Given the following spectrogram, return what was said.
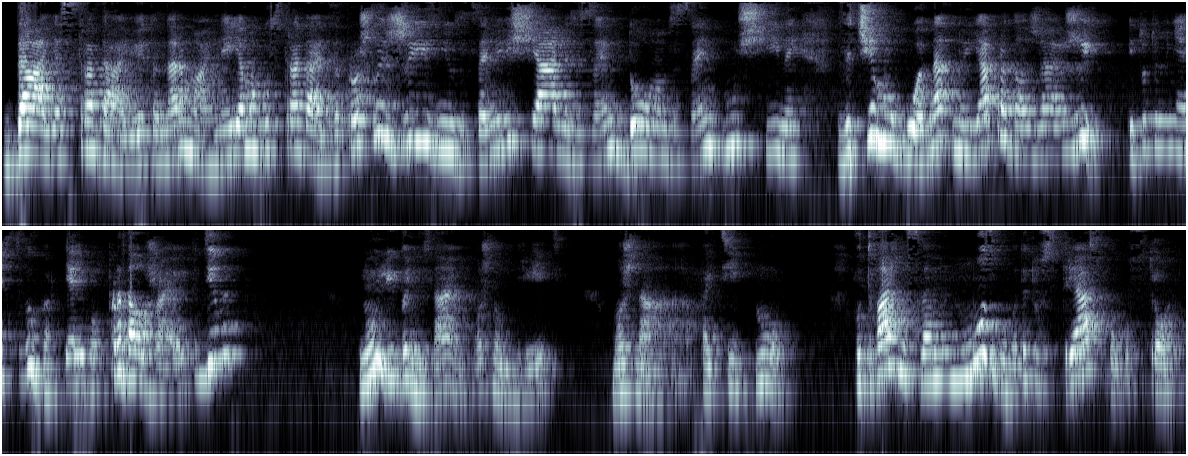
Да, я страдаю, это нормально, и я могу страдать за прошлой жизнью, за своими вещами, за своим домом, за своим мужчиной, за чем угодно, но я продолжаю жить. И тут у меня есть выбор. Я либо продолжаю это делать, ну, либо, не знаю, можно умереть, можно пойти, ну, вот важно своему мозгу вот эту встряску устроить.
